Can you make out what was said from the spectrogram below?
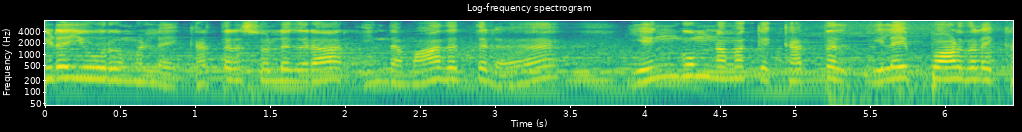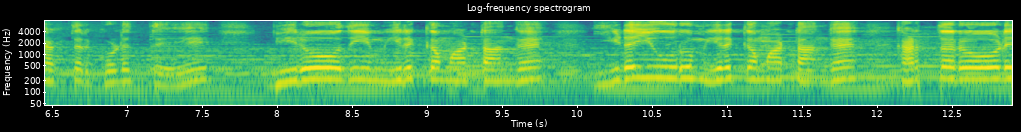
இடையூறும் இல்லை. கர்த்தர் சொல்லுகிறார் இந்த மாதத்தில் எங்கும் நமக்கு கர்த்தர் இலைப்பாறுதலை கர்த்தர் கொடுத்து விரோதியும் இருக்க மாட்டாங்க இடையூறும் இருக்க மாட்டாங்க கர்த்தரோடு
